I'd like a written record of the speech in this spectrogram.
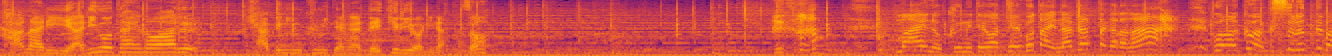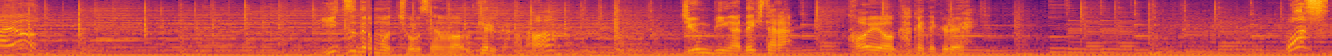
かなりやりごたえのある100人組手ができるようになったぞ。前の組手は手応えなかったからな。ワクワクするってばよいつでも挑戦は受けるからな。準備ができたら声をかけてくれ。よし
